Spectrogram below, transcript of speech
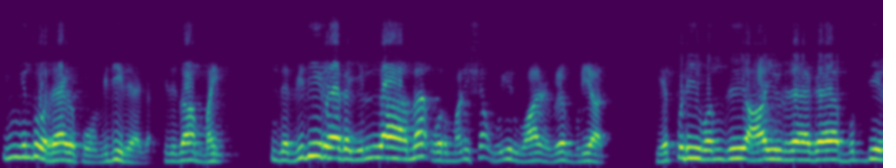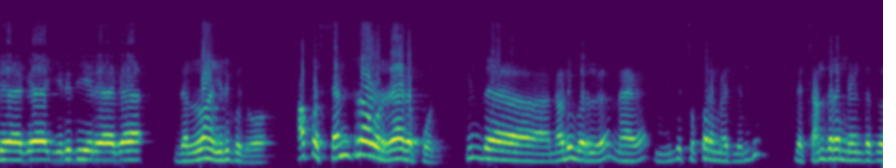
இங்கிருந்து ஒரு ரேகை போகும் விதி ரேகை. இதுதான் மைண்ட் இந்த விதி ரேகை இல்லாம ஒரு மனுஷன் உயிர் வாழவே முடியாது. எப்படி வந்து ஆயுள் ரேகை புத்தி ரேகை இறுதி ரேகை இதெல்லாம் இருக்குதோ அப்போ சென்டரா ஒரு ரேகை போகுது. இந்த நடுவரில் ரேகை இந்த சுக்கரமேட்டுல இந்த சந்திரமேட்டுக்கு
